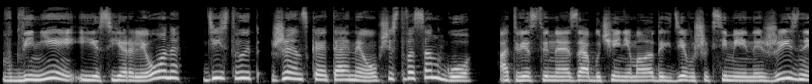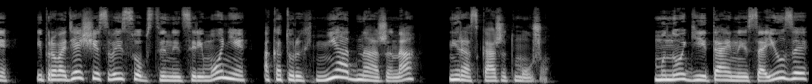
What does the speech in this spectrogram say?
в Гвинее и Сьерра-Леоне действует женское тайное общество Санго, ответственное за обучение молодых девушек семейной жизни и проводящее свои собственные церемонии, о которых ни одна жена не расскажет мужу. Многие тайные союзы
